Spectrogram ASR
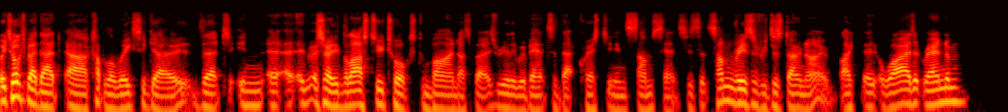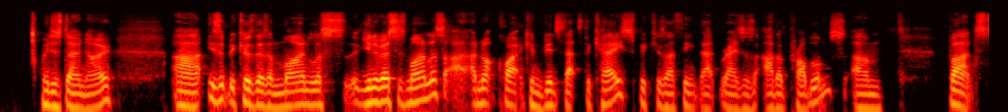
we talked about that uh, a couple of weeks ago. That in uh, uh, sorry, in the last two talks combined, I suppose really we've answered that question in some sense. Is that some reasons we just don't know? Like why is it random? We just don't know. Uh, is it because there's a mindless universe is mindless? I, am not quite convinced that's the case because I think that raises other problems. Um, but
